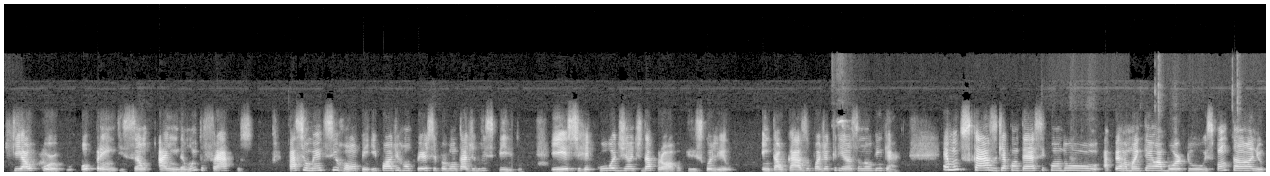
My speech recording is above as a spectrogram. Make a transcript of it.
que ao corpo o prende são ainda muito fracos, facilmente se rompem e pode romper-se por vontade do espírito, e este recua diante da prova que escolheu. Em tal caso, pode a criança não vingar. É muitos casos que acontece quando a mãe tem um aborto espontâneo,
